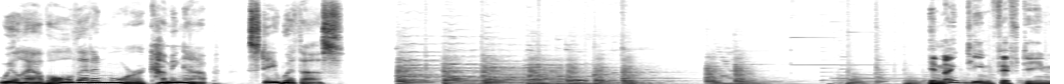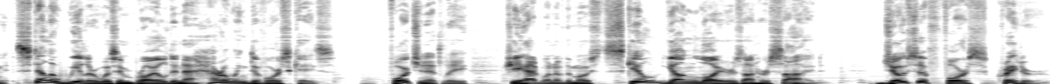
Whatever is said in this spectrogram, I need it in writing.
We'll have all that and more coming up. Stay with us. In 1915, Stella Wheeler was embroiled in a harrowing divorce case. Fortunately, she had one of the most skilled young lawyers on her side, Joseph Force Crater.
